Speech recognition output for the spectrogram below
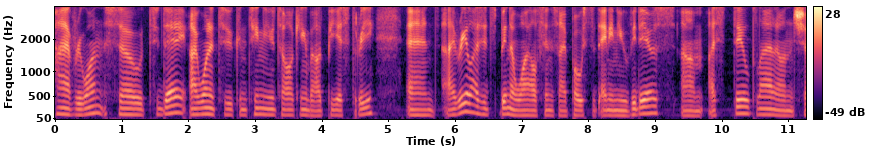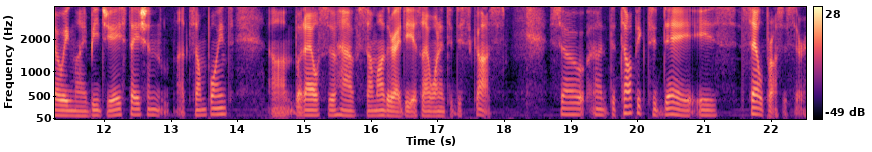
Hi everyone, so today I wanted to continue talking about PS3 and I realize it's been a while since I posted any new videos. Um, I still plan on showing my BGA station at some point, um, but I also have some other ideas I wanted to discuss. So uh, the topic today is cell processor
